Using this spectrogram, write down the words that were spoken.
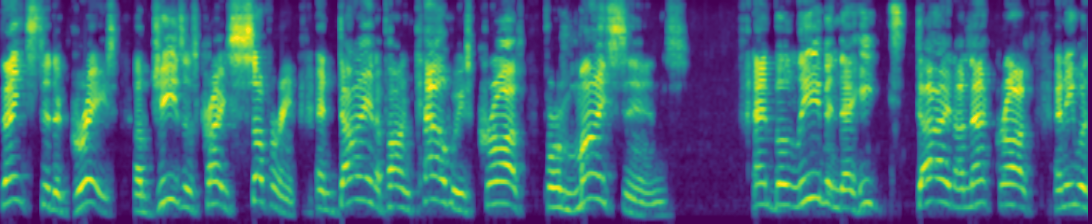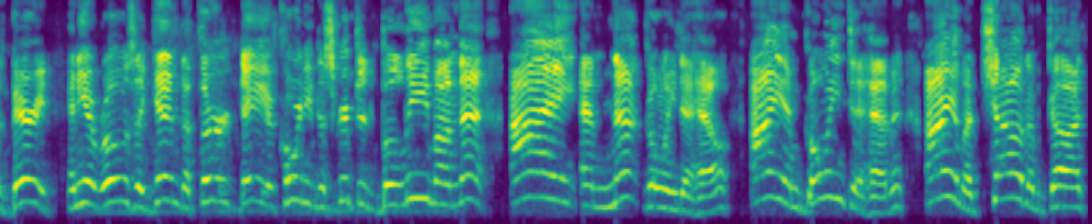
thanks to the grace of Jesus Christ suffering and dying upon Calvary's cross for my sins, and believing that he died on that cross and he was buried and he arose again the third day according to scriptures, believe on that. I am not going to hell. I am going to heaven. I am a child of God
